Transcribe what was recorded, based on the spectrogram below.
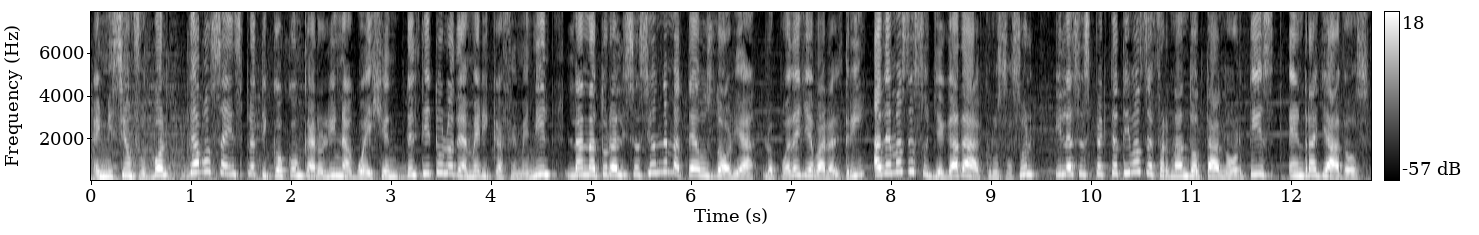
En Misión Fútbol, Gabo Sainz platicó con Carolina Weigen del título de América Femenil, la naturalización de Mateus Doria lo puede llevar al Tri, además de su llegada a Cruz Azul y las expectativas de Fernando Tano Ortiz en Rayados.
